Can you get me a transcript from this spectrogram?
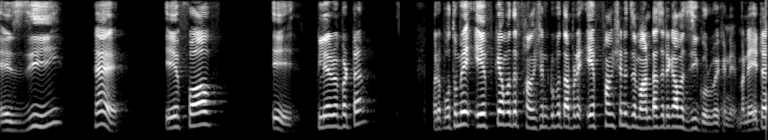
এ জি হ্যাঁ এফ অফ এ। ক্লিয়ার ব্যাপারটা? মানে প্রথমে এফ কে আমাদের ফাংশন করব, তারপরে এফ ফাংশনের যে মানটা আছে সেটাকে আবার জি করব এখানে। মানে এটা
